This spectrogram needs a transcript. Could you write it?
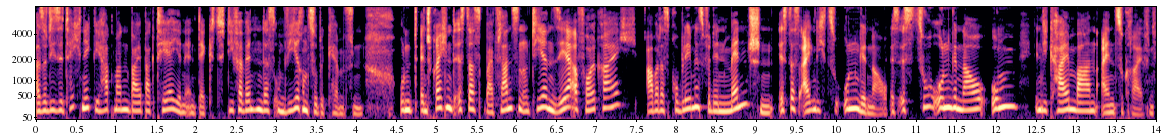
Also diese Technik, die hat man bei Bakterien entdeckt. Die verwenden das, um Viren zu bekämpfen. Und entsprechend ist das bei Pflanzen und Tieren sehr erfolgreich. Aber das Problem ist, für den Menschen ist das eigentlich zu ungenau. Es ist zu ungenau, um in die Keimbahn einzugreifen.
